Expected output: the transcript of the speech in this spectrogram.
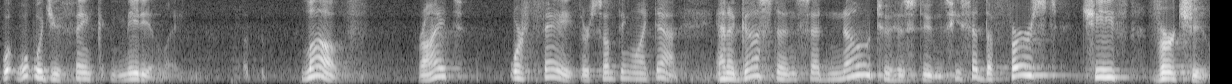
what, what would you think immediately? Love, right? Or faith, or something like that. And Augustine said no to his students. He said the first chief virtue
